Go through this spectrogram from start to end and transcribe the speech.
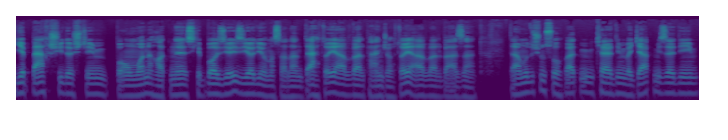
یه بخشی داشتیم با عنوان هاتنس که بازی های زیادی و مثلا ده تای اول پنجاه تای اول بعضا در موردشون صحبت می‌کردیم و گپ می‌زدیم.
